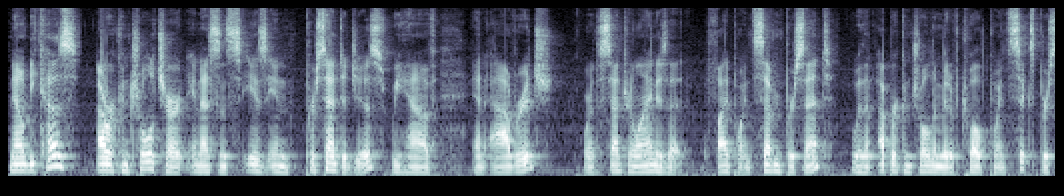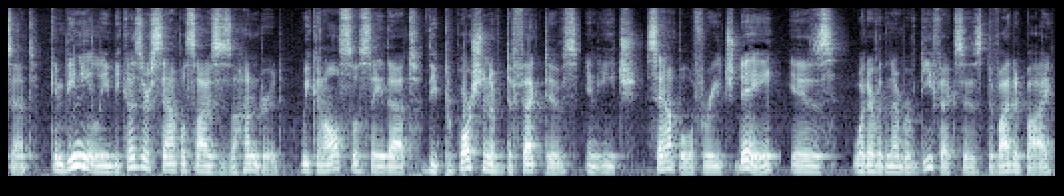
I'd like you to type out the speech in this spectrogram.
Now, because our control chart in essence is in percentages, we have an average where the center line is at 5.7% with an upper control limit of 12.6%. Conveniently, because our sample size is 100, we can also say that the proportion of defectives in each sample for each day is whatever the number of defects is divided by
